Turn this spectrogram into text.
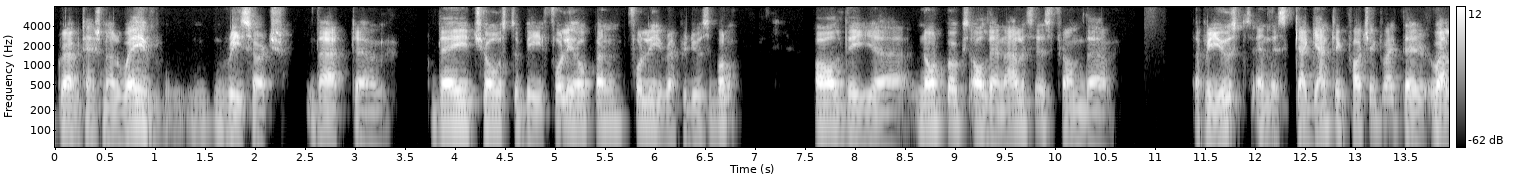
gravitational wave research that um, they chose to be fully open, fully reproducible. All the uh, notebooks, all the analysis from the that we used in this gigantic project, right? There, well,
